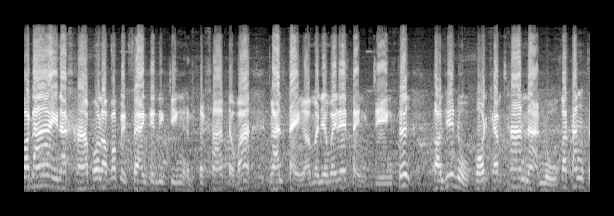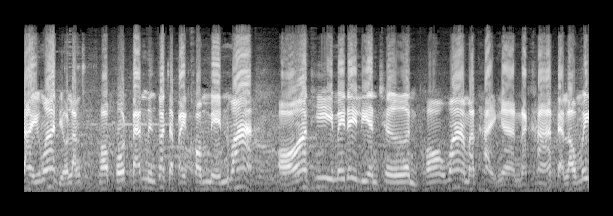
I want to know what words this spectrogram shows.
ก็ได้นะคะเพราะเราก็เป็นแฟนกันจริงๆอะนะคะแต่ว่างานแต่งอะมันยังไม่ได้แต่งจริง ซึ่งตอนที่หนูโพสต์แคปชั่นน่ะหนูก็ตั้งใจว่าเดี๋ยวหลังพอโพสต์แป๊บนึงก็จะไปคอมเมนต์ว่าอ๋อที่ไม่ได้เรียนเชิญ เพราะว่ามาถ่ายงานนะคะ แต่เราไม่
